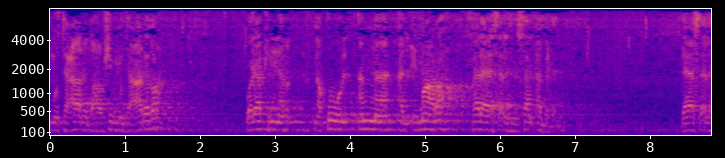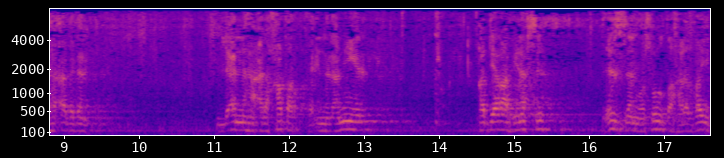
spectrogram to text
متعارضة أو شبه متعارضة ولكن نقول أما الإمارة فلا يسألها الإنسان أبدا. لا يسألها أبدا لأنها على خطر فإن الأمير قد يرى في نفسه عزا وسلطة على الغير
